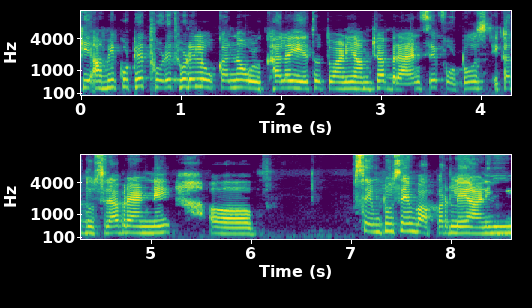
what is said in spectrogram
की आम्ही कुठे थोडे थोडे लोकांना ओळखायला येत होतो आणि आमच्या ब्रँडचे फोटोज एका दुसऱ्या ब्रँडने सेम टू सेम वापरले आणि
